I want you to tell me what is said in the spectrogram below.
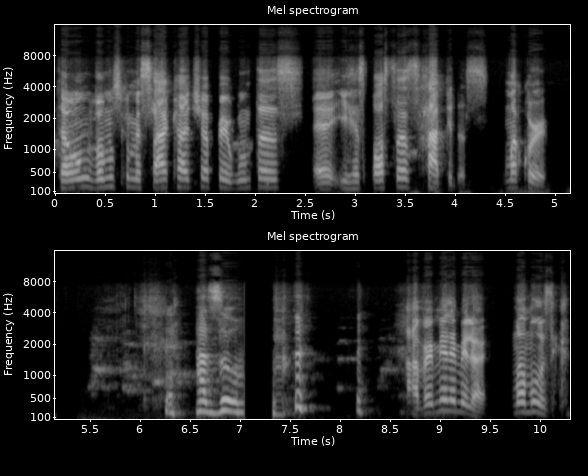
Então, vamos começar, Kátia, perguntas é, e respostas rápidas. Uma cor. Azul. A vermelha é melhor. Uma música.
